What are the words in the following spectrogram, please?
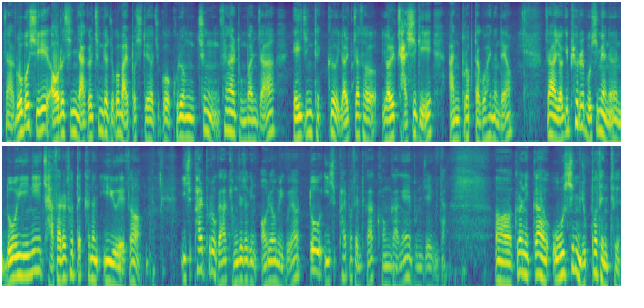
자, 로봇이 어르신 약을 챙겨주고 말벗이 되어주고 고령층 생활 동반자 에이징 테크 열자서 열 자식이 안 부럽다고 했는데요. 자, 여기 표를 보시면은 노인이 자살을 선택하는 이유에서 28%가 경제적인 어려움이고요. 또 28%가 건강의 문제입니다. 어, 그러니까 56%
